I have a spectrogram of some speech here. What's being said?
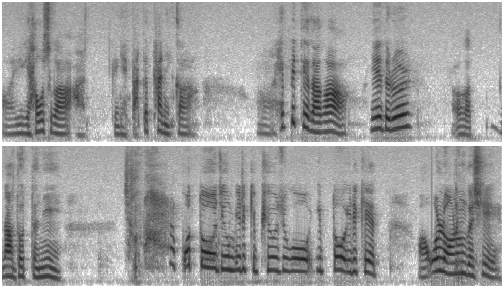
어, 이게 하우스가 아, 굉장히 따뜻하니까 어, 햇빛에다가 얘들을 어, 놔뒀더니 정말 꽃도 지금 이렇게 피워주고 잎도 이렇게 어, 올라오는 것이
